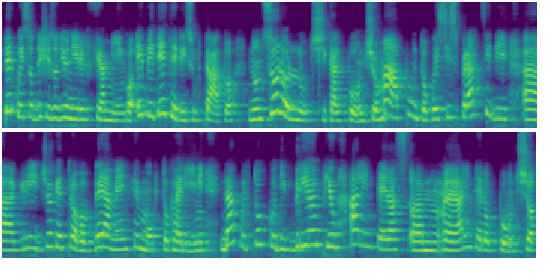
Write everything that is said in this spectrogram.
Per questo ho deciso di unire il fiammingo e vedete il risultato. Non solo luccica il poncio ma appunto questi sprazzi di uh, grigio che trovo veramente molto carini. Da quel tocco di brio in più all'intero um, eh, all'intero poncio.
